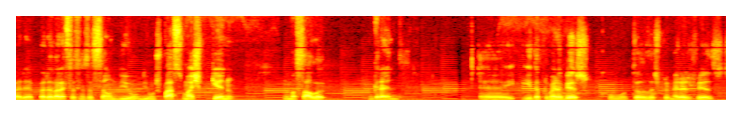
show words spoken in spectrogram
para, para dar essa sensação de um, de um espaço mais pequeno numa sala grande. Uh, e da primeira vez como todas as primeiras vezes,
